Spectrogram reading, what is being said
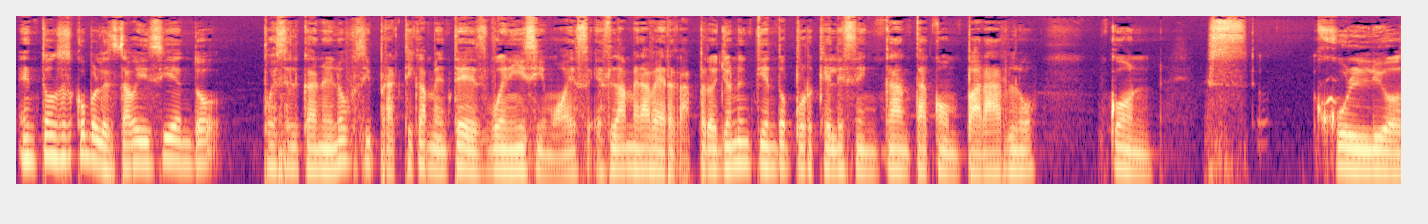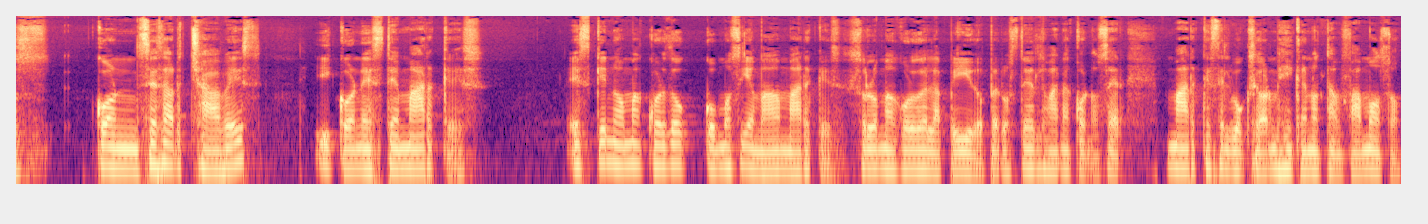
entonces como les estaba diciendo, pues el Canelo sí prácticamente es buenísimo, es, es la mera verga, pero yo no entiendo por qué les encanta compararlo con Julios, con César Chávez y con este Márquez. Es que no me acuerdo cómo se llamaba Márquez, solo me acuerdo del apellido, pero ustedes lo van a conocer. Márquez, el boxeador mexicano tan famoso.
